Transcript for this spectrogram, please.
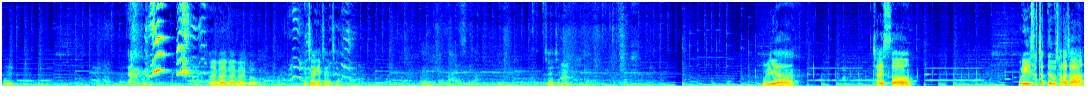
올리. 아이고, 아이고, 아이고, 아이고. 괜찮아, 괜찮아, 괜찮아. 신나 괜찮아, 괜찮아. 올리야. 잘했어. 우리 4차 때도 잘하자.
